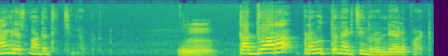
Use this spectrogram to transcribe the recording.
కాంగ్రెస్ మద్దతు ఇచ్చింది అప్పుడు. తద్వారా ప్రభుత్వం నడిచింది రెండేళ్ళ పాటు.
